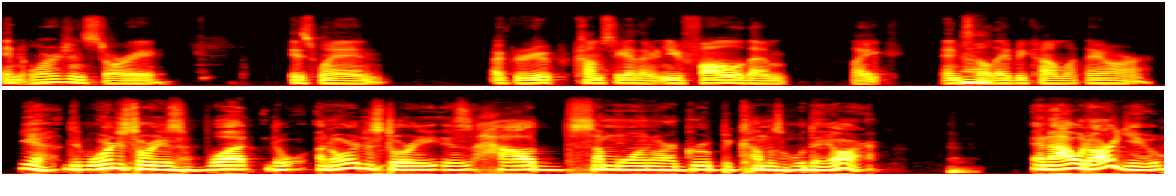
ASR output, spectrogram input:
An origin story is when a group comes together and you follow them like until Yeah. they become what they are. Yeah, the origin story is what the an origin story is how someone or a group becomes who they are. And I would argue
